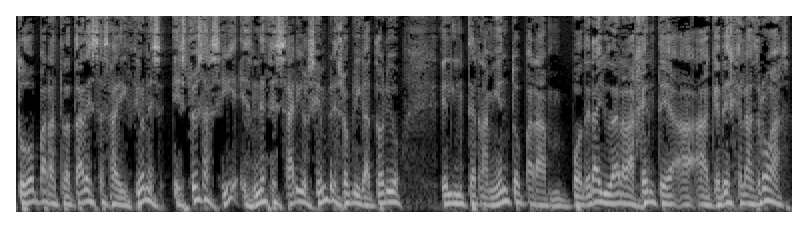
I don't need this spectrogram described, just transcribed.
todo para tratar estas adicciones. ¿Esto es así? ¿Es necesario siempre? ¿Es obligatorio el internamiento para poder ayudar a la gente a, que deje las drogas?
